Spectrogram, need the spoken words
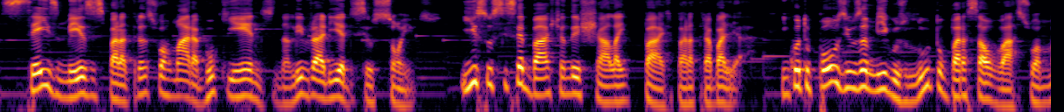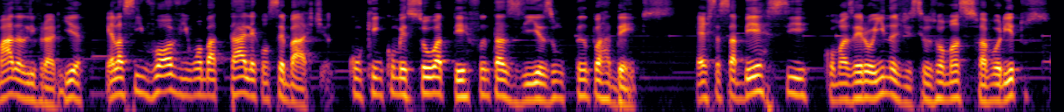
Seis meses para transformar a Bookends na livraria de seus sonhos. Isso se Sebastian deixá-la em paz para trabalhar. Enquanto Pose e os amigos lutam para salvar sua amada livraria, ela se envolve em uma batalha com Sebastian, com quem começou a ter fantasias um tanto ardentes. Resta saber se, como as heroínas de seus romances favoritos,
